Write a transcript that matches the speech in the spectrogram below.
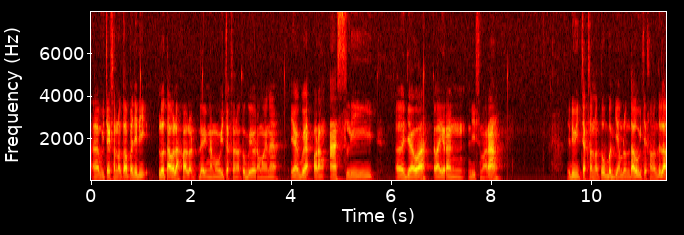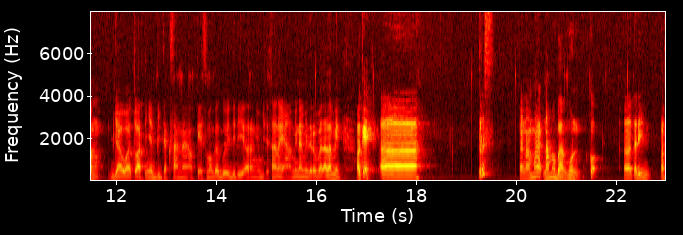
uh, Wicaksono itu apa? Jadi lo tau lah kalau dari nama Wicaksono tuh gue orang mana. Ya gue orang asli uh, Jawa kelahiran di Semarang. Jadi Wicaksono tuh bagi yang belum tahu Wicaksono dalam Jawa tuh artinya bijaksana. Oke semoga gue jadi orang yang bijaksana ya. Amin amin robbal alamin. Oke uh, terus nama nama bangun. Kok uh, tadi pas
